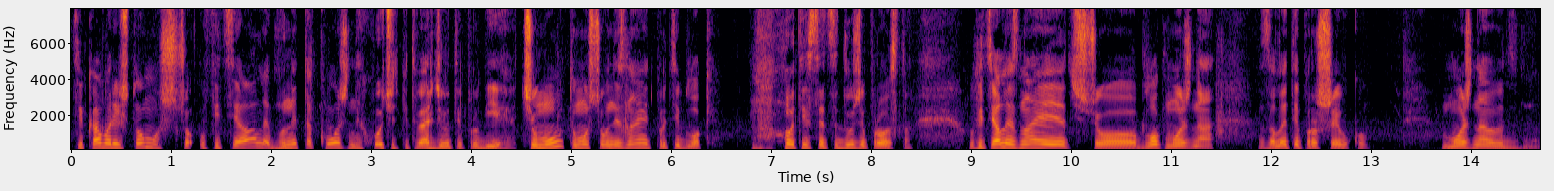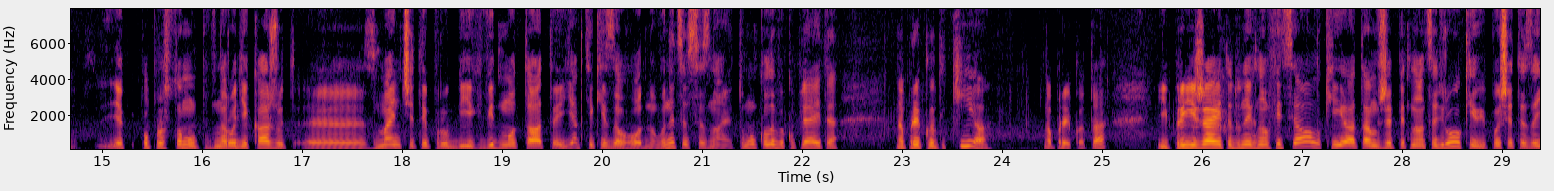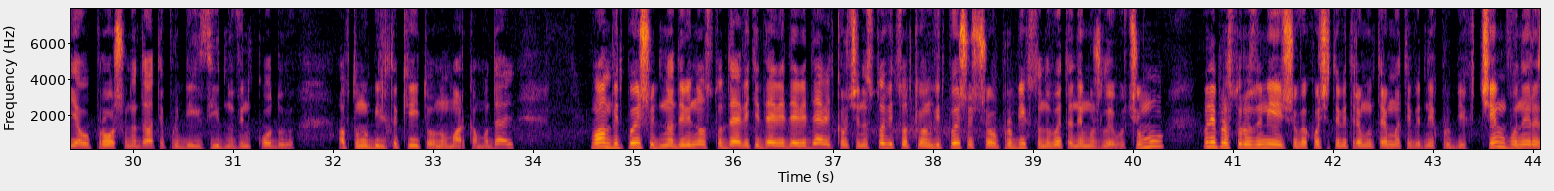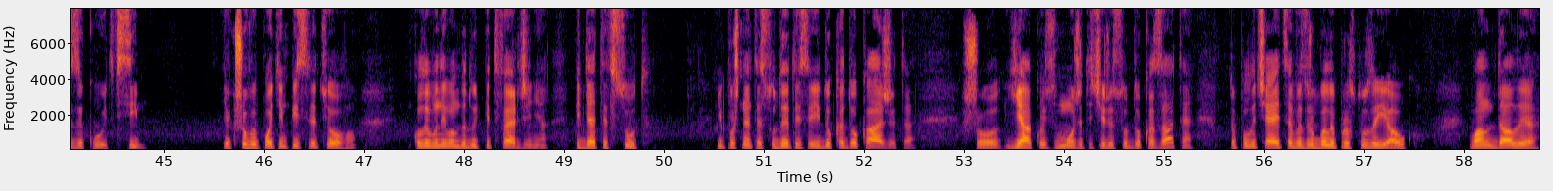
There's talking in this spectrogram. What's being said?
Цікава річ в тому, що офіціали вони також не хочуть підтверджувати пробіги. Чому? Тому що вони знають про ці блоки. От і все це дуже просто. Офіціали знають, що блок можна залити прошивку, можна, як по-простому в народі кажуть, е, зменшити пробіг, відмотати, як тільки завгодно. Вони це все знають. Тому, коли ви купляєте, наприклад, Kia, наприклад, так? І приїжджаєте до них на офіціал, Kia там вже 15 років, і пишете заяву, прошу надати пробіг згідно він-коду автомобіль такий, то ну, марка модель. Вам відпишуть на 99,999, коротше, на 100% вам відпишуть, що пробіг встановити неможливо. Чому? Вони просто розуміють, що ви хочете отримати від них пробіг. Чим вони ризикують? Всім. Якщо ви потім після цього, коли вони вам дадуть підтвердження, підете в суд і почнете судитися, і докажете, що якось зможете через суд доказати, то виходить, ви зробили просту заявку, вам дали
